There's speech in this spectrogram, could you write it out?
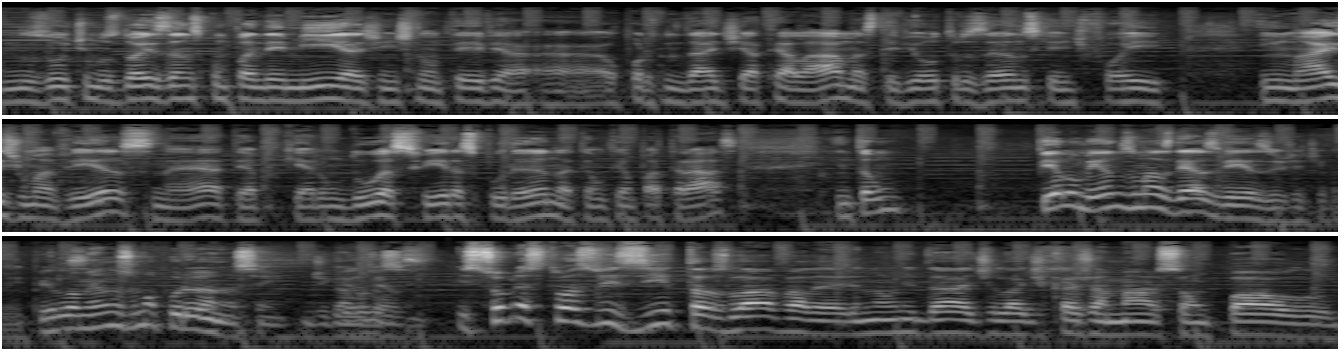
nos últimos dois anos com pandemia a gente não teve a, a, oportunidade de ir até lá, mas teve outros anos que a gente foi em mais de uma vez, né? Até porque eram duas feiras por ano até um tempo atrás. Então pelo menos umas 10 vezes eu já tive na empresa. Pelo menos uma por ano, assim, digamos Pelo assim. Menos. E sobre as tuas visitas lá, Valério, na unidade lá de Cajamar, São Paulo,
